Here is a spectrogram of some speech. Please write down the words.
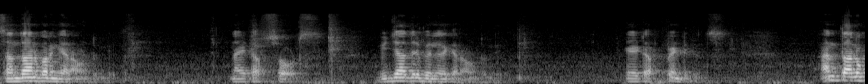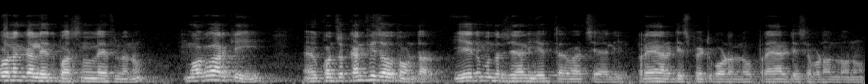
సంతానపరంగా ఎలా ఉంటుంది? నైట్ ఆఫ్ సోట్స్ విద్యార్థి పిల్లలకి ఎలా ఉంటుంది? ఎయిట్ ఆఫ్ పెంటికల్స్ అంత అనుకూలంగా లేదు పర్సనల్ లైఫ్లోను మగవారికి కొంచెం కన్ఫ్యూజ్ అవుతూ ఉంటారు. ఏది ముందర చేయాలి ఏది తర్వాత చేయాలి? ప్రయారిటీస్ పెట్టుకోవడంలో ప్రయారిటీస్ ఇవ్వడంలోనూ.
